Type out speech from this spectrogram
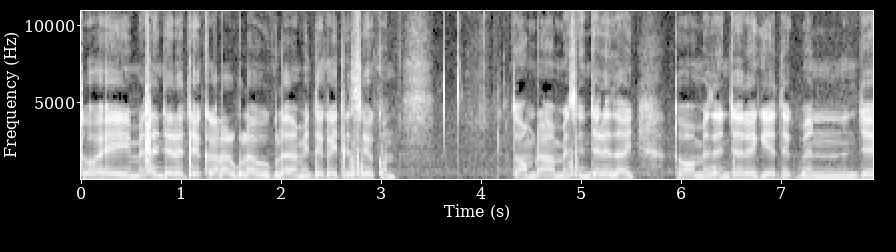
তো এই মেসেঞ্জারে যে কালারগুলো ওইগুলো আমি দেখাইতেছি এখন। তো আমরা মেসেঞ্জারে যাই। তো মেসেঞ্জারে গিয়ে দেখবেন যে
